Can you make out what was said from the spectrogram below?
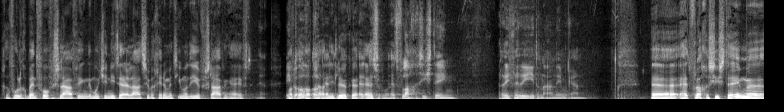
gevoelig bent voor verslaving, dan moet je niet een relatie beginnen met iemand die een verslaving heeft. Ja. Want dat gaat het- niet lukken, Het, het, het vlaggensysteem refereer je dan aan, neem ik aan. Eh, het vlaggensysteem, eh,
